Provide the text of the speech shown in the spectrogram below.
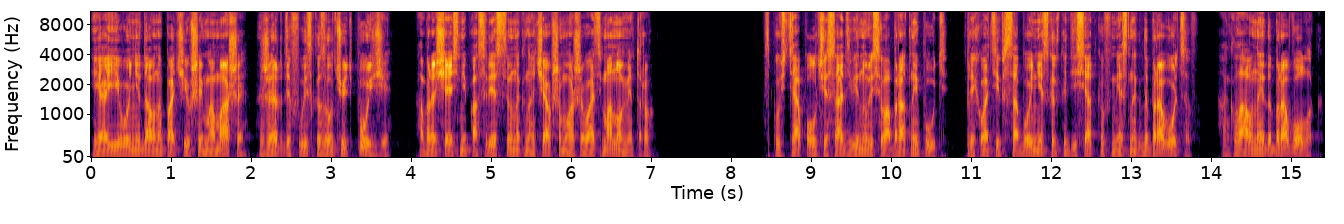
и о его недавно почившей мамаше, Жердев высказал чуть позже, обращаясь непосредственно к начавшему оживать манометру. Спустя полчаса двинулись в обратный путь, прихватив с собой несколько десятков местных добровольцев, а главное доброволок.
